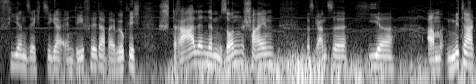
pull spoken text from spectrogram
64er ND-Filter bei wirklich strahlendem Sonnenschein. Das Ganze hier am Mittag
